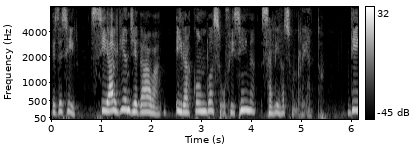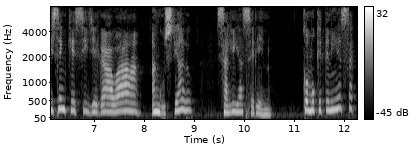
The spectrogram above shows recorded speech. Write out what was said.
Es decir, si alguien llegaba iracundo a su oficina, salía sonriendo. Dicen que si llegaba angustiado, salía sereno como que tenía esa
